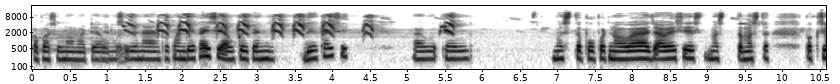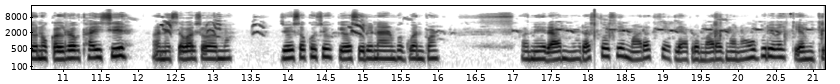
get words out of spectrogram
કપાસ વીણવા માટે આવું સૂર્યનારાયણ ભગવાન દેખાય છે આવું કંઈક દેખાય છે? આવું આવું મસ્ત પોપટનો અવાજ આવે છે મસ્ત મસ્ત પક્ષીઓનો કલરવ થાય છે અને સવાર સવારમાં જોઈ શકો છો કે સૂર્યનારાયણ ભગવાન પણ અને રામ રસ્તો છે માર્ગ છે એટલે આપણે માર્ગમાં ન ઊભું રહેવાય કેમ કે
